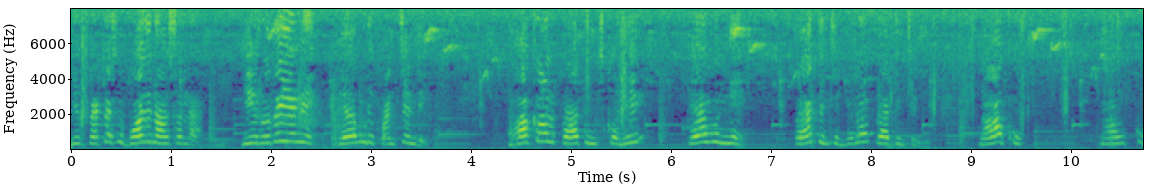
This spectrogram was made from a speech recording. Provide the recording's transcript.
నీకు పెట్టాల్సిన భోజనం అవసరంలా. నీ హృదయాన్ని దేవుడికి పంచండి. మోకాలు ప్రార్థించుకొని దేవుణ్ణి ప్రార్థించండి ఇలా ప్రార్థించండి. నాకు నాకు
